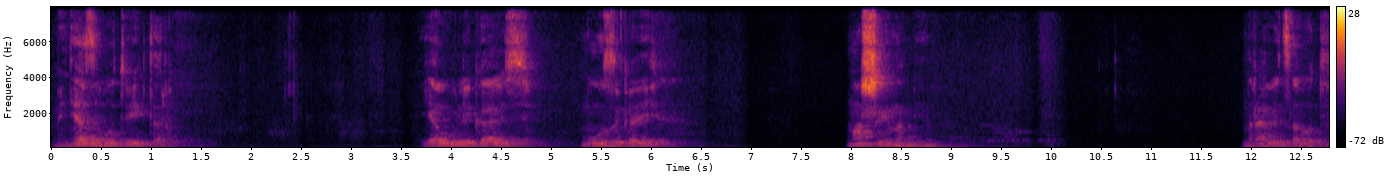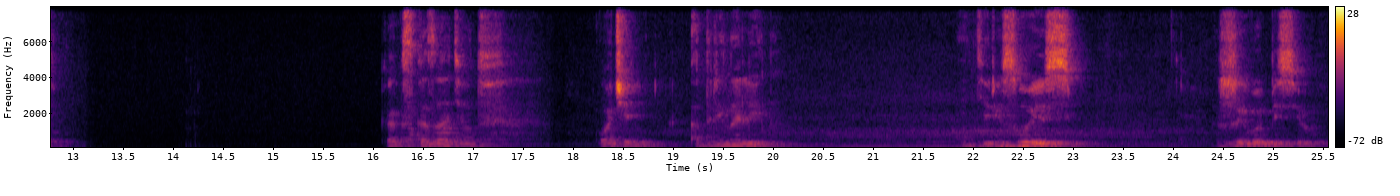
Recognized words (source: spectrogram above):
Меня зовут Виктор. Я увлекаюсь музыкой, машинами. Нравится вот, как сказать, вот очень адреналин. Интересуюсь живописью.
